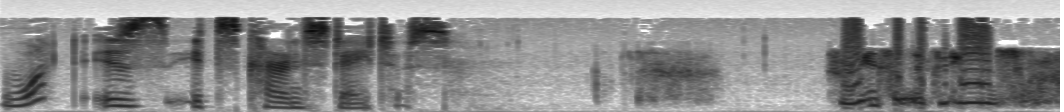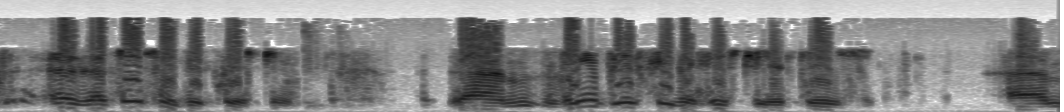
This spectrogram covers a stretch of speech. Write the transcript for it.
What is its current status? Teresa, it is, uh, that's also a good question. Um, very briefly, the history, it was, um,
